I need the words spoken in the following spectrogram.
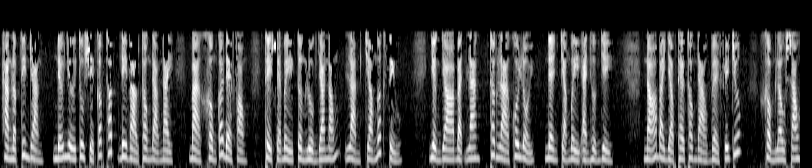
Hàng Lập tin rằng nếu như tu sĩ cấp thấp đi vào thông đạo này mà không có đề phòng, thì sẽ bị từng luồng gió nóng làm cho ngất xỉu. Nhưng do Bạch Lan thân là khôi lỗi nên chẳng bị ảnh hưởng gì. Nó bay dọc theo thông đạo về phía trước. Không lâu sau,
